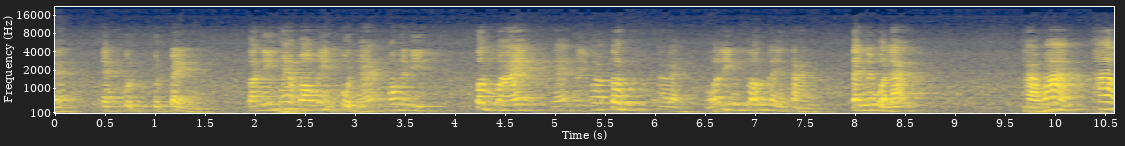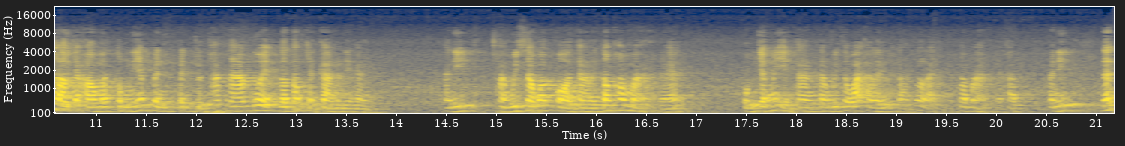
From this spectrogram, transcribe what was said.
นะอย่างกุดกุดเป่ง ตอนนี้แทบมองไม่เห็นกุดนะเพราะมันมีต้นไม้นะโดยเฉพาะต้นอะไรหัวลิงต้นอะไรต่างๆเต็มไปหมดแล้วถามว่าถ้าเราจะเอามาตรงนี้เป็นเป็นจุดพักน้ำด้วย เราต้องจัดการมันยังไง อันนี้ทางวิศวกรทางอะไรต้องเข้ามานะฮะผมยังไม่เห็นทางทางวิศวะอะไรต่างเท่าไหร่เข้ามานะครับ อันนี้นั้น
